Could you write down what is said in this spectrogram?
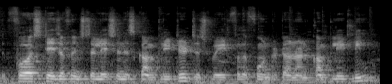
The first stage of installation is completed. Just wait for the phone to turn on completely.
